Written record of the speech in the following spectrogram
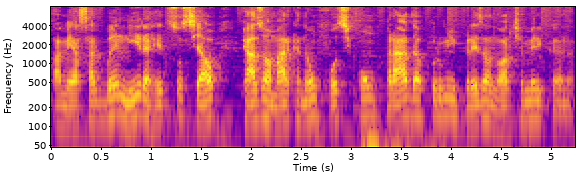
a ameaçar banir a rede social caso a marca não fosse comprada por uma empresa norte-americana.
